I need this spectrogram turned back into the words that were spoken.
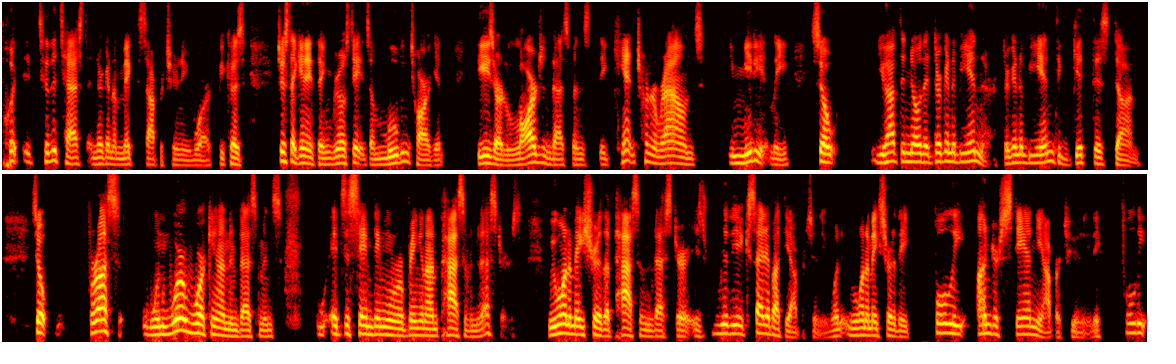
put it to the test and they're going to make this opportunity work because just like anything real estate is a moving target. These are large investments. They can't turn around immediately. So you have to know that they're going to be in there. They're going to be in to get this done. So for us when we're working on investments, it's the same thing when we're bringing on passive investors. We want to make sure the passive investor is really excited about the opportunity. We want to make sure they fully understand the opportunity. They fully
